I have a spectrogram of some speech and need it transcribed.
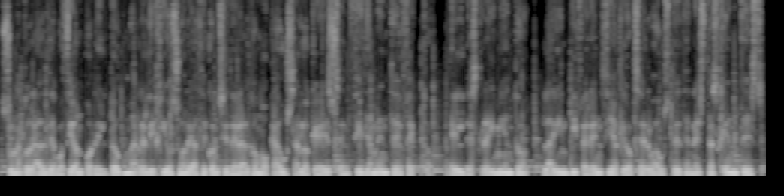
su natural devoción por el dogma religioso le hace considerar como causa lo que es sencillamente efecto. El descreimiento, la indiferencia que observa usted en estas gentes,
